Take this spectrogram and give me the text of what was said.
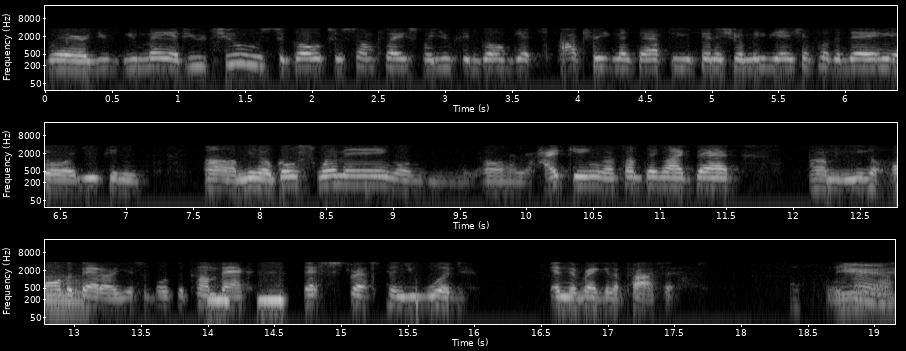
where you you may, if you choose to go to some place where you can go get spa treatments after you finish your mediation for the day, or you can, um, you know, go swimming or or hiking or something like that. Um, you know, all the Mhm. better. You're supposed to come back less stressed than you would in the regular process. Yeah.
